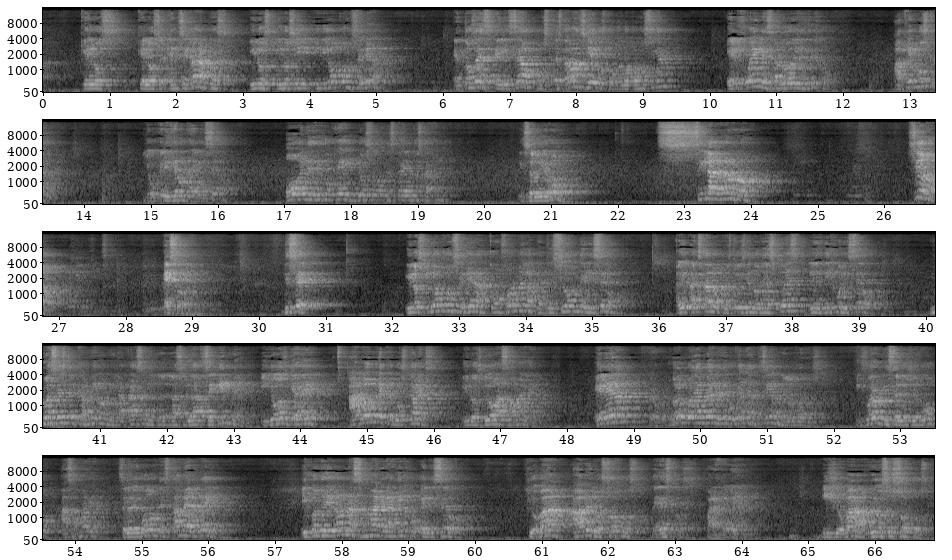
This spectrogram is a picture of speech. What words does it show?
Que los, que los enseñara pues, y los, y los hirió con ceguera. Entonces Eliseo, pues, estaban ciegos como lo conocían, él fue y les habló y les dijo, ¿A quién buscan? Yo que le dijeron a Eliseo. O él le dijo, ok, yo sé dónde está, él no está aquí. Y se lo llevó. ¿Sí la agarraron o no? ¿Sí o no? Eso. Dice, y lo siguió con ceguera, conforme a la petición de Eliseo. Ahí, ahí está lo que estoy diciendo. Después les dijo Eliseo, no es este el camino ni la casa ni la ciudad. Seguidme y yo os guiaré al hombre que buscáis. Y los dio a Samaria. Él era, pero como no lo podían ver, le dijo, vengan, síganme los buenos. Y fueron y se los llevó a Samaria. Se lo llevó donde estaba el rey. Y cuando llegaron a Samaria, dijo Eliseo, Jehová abre los ojos de estos para que vean. Y Jehová abrió sus ojos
